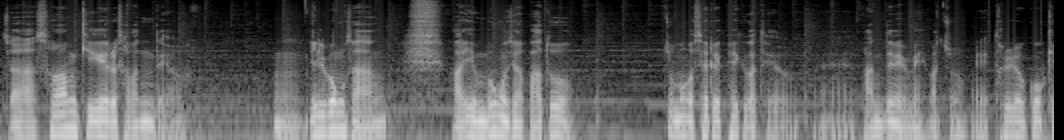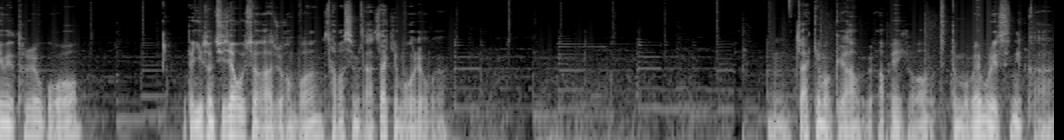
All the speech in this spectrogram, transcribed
자, 서암 기계를 사봤는데요. 음, 일봉상, 아, 이 음봉은 제가 봐도 좀 뭔가 세력의 페이크 같아요. 예, 반대 매매, 맞죠? 예, 털려고, 개미도 털려고. 일단 이입선 지지하고 있어가지고 한번 사봤습니다. 짧게 먹으려고요. 음, 짧게 먹게요. 앞- 앞에 이거 어쨌든 뭐 매물이 있으니까.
